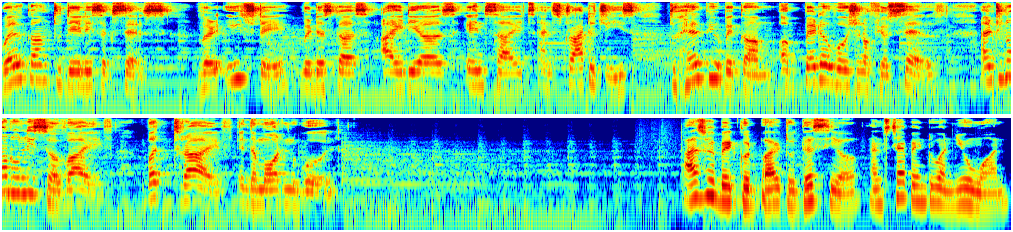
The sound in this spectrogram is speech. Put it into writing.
Welcome to Daily Success, where each day we discuss ideas, insights, and strategies to help you become a better version of yourself and to not only survive but thrive in the modern world. As we bid goodbye to this year and step into a new one,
